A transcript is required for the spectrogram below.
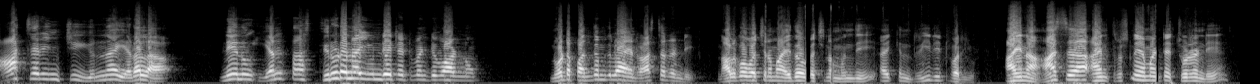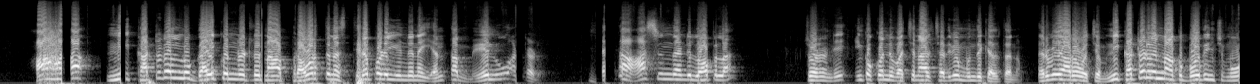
ఆచరించి ఉన్న ఎడల నేను ఎంత స్థిరుడనై ఉండేటటువంటి వాడును? నూట పంతొమ్మిదిలో ఆయన రాస్తాడండి. నాలుగో వచనం ఐదో వచనం ఉంది. I can read it for you ఆయన ఆశ ఆయన తృష్ణ ఏమంటే చూడండి. ఆహా నీ కట్టడలను గాయకున్నట్లు నా ప్రవర్తన స్థిరపడి ఉండిన ఎంత మేలు అంటాడు. ఎంత ఆశ ఉందండి లోపల? చూడండి ఇంకా కొన్ని వచనాలు చదివి ముందుకెళ్తాను. ఇరవై ఆరో వచనం. నీ కట్టడలను నాకు బోధించము.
